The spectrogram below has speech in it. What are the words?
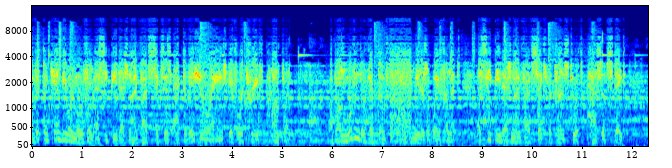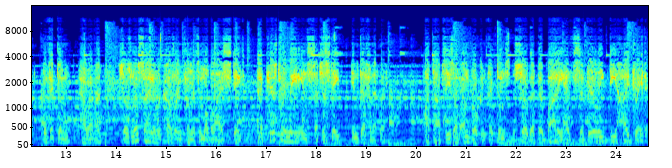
A victim can be removed from SCP-956's activation range if retrieved promptly. Upon moving the victim 5 meters away from it, SCP-956 returns to its passive state. The victim, however, shows no sign of recovering from its immobilized state and appears to remain in such a state indefinitely. Autopsies of unbroken victims show that their body had severely dehydrated,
